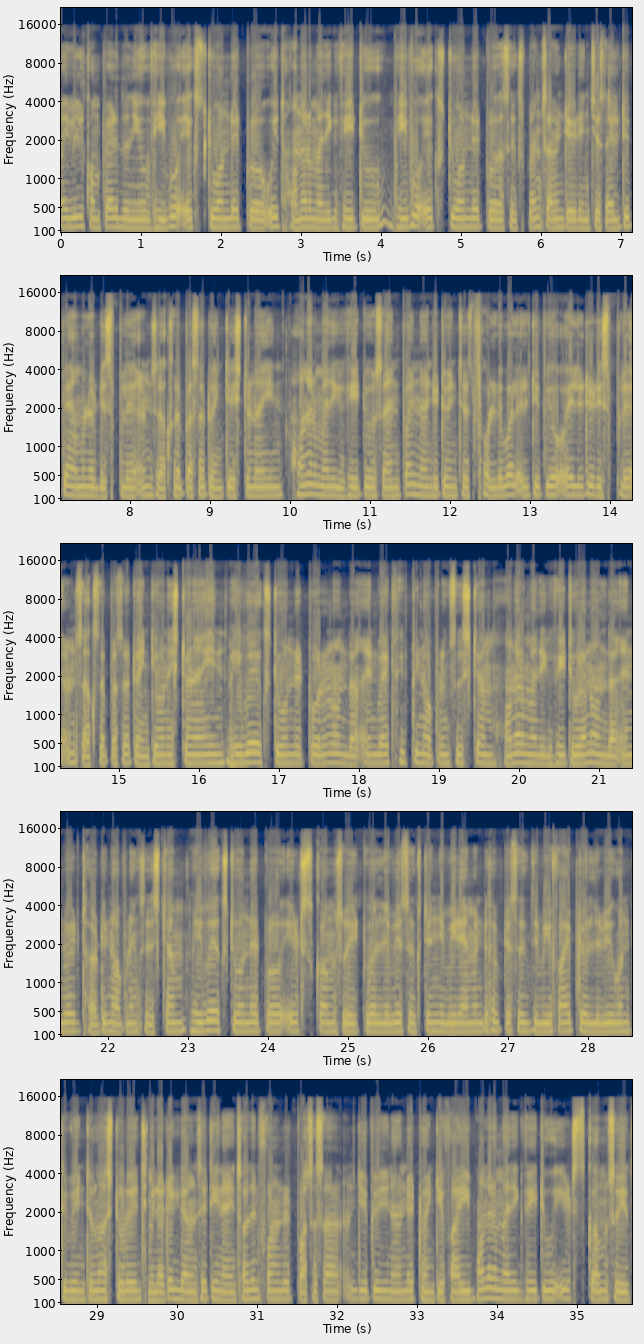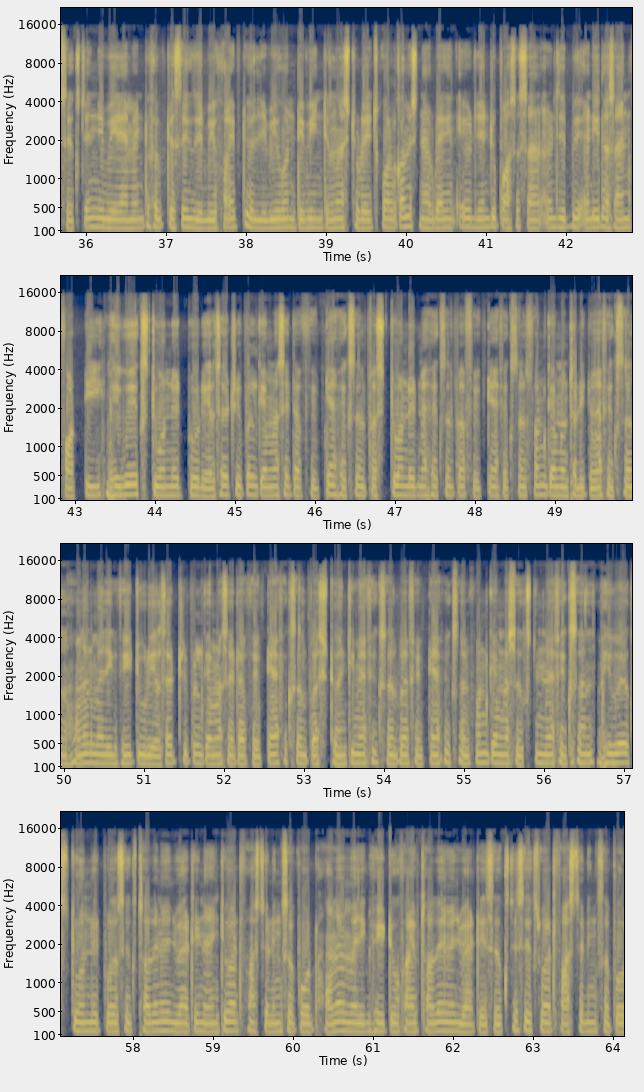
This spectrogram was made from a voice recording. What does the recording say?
I will compare the new Vivo X200 Pro with Honor Magic V2. Vivo X200 Pro 6.78 inches LTP AMOLED display and success ratio 20 to 9. Honor Magic V2 7.92 inches foldable LTPO OLED display and success ratio 21 to 9. Vivo X200 Pro run on the Android 15 operating system. Honor Magic V2 run on the Android 13 operating system. Vivo X200 Pro it comes with 12GB 16GB RAM and 56GB 512GB 1TB internal storage. MediaTek Dimensity 9400 processor GPU 925 Honor Magic V2 it comes with 16GB RAM and 56GB 512GB 1TB internal storage Qualcomm Snapdragon 8 Gen 2 processor 8GB Adreno 740 Vivo X200 Pro set triple camera setup 50 MP plus 200 MP plus 50 MP front camera 32 MP Honor Magic V2 real set triple camera setup 50 MP plus 20 MP plus 50 MP front camera 16 MP Vivo X200 Pro 6000 mAh battery 90 watt fast charging support Honor Magic V2 5000 mAh battery 66 watt fast charging support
